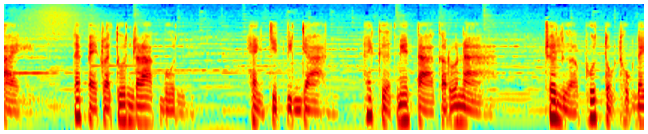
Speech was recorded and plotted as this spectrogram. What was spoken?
ภัย ได้ไปกระตุ้นรากบุญ แห่งจิตวิญญาณให้เกิดเมตตากรุณา ช่วยเหลือผู้ตกทุกข์ได้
